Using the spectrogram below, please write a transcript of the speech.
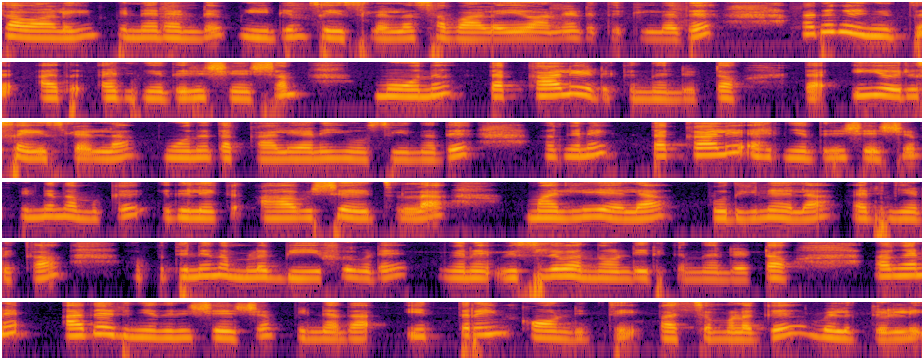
സവാളയും പിന്നെ രണ്ട് മീഡിയം സൈസിലുള്ള സവാളയുമാണ് എടുത്തിട്ടുള്ളത്. അത് കഴിഞ്ഞിട്ട് അത് അരിഞ്ഞതിന് ശേഷം മൂന്ന് തക്കാളി എടുക്കുന്നുണ്ട് കേട്ടോ ഈ ഒരു സൈസിലുള്ള മൂന്ന് തക്കാളിയാണ് യൂസ് ചെയ്യുന്നത്. അങ്ങനെ തക്കാളി അരിഞ്ഞതിന് ശേഷം പിന്നെ നമുക്ക് ഇതിലേക്ക് ആവശ്യമായിട്ടുള്ള മല്ലിയില പുതിന ഇല അരിഞ്ഞെടുക്കാം. തന്നെ നമ്മൾ ബീഫ് ഇവിടെ ഇങ്ങനെ വിസിൽ വന്നുകൊണ്ടിരിക്കുന്നുണ്ട് കേട്ടോ. അങ്ങനെ അതരിഞ്ഞതിന് ശേഷം പിന്നെ അതാ ഇത്രയും ക്വാണ്ടിറ്റി പച്ചമുളക് വെളുത്തുള്ളി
